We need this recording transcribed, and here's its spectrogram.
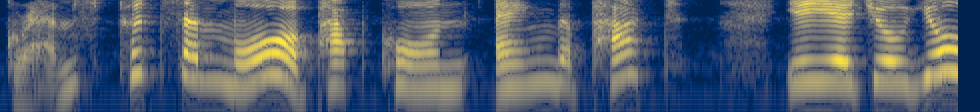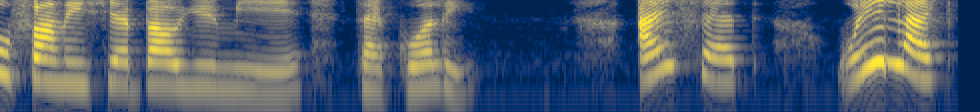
Gramps put some more popcorn in the pot. 爷爷就又放了一些爆玉米在锅里。I said we like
